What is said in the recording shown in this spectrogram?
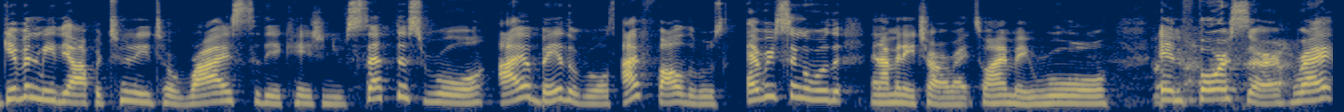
given me the opportunity to rise to the occasion. You've set this rule. I obey the rules. I follow the rules. Every single rule, that, and I'm in HR, right? So I'm a rule enforcer, right?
